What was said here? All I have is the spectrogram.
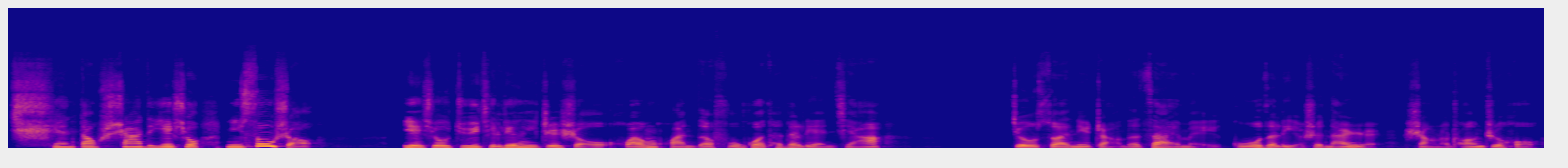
千刀杀的叶修，你松手！”叶修举起另一只手，缓缓地拂过他的脸颊。就算你长得再美，骨子里也是男人。上了床之后，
